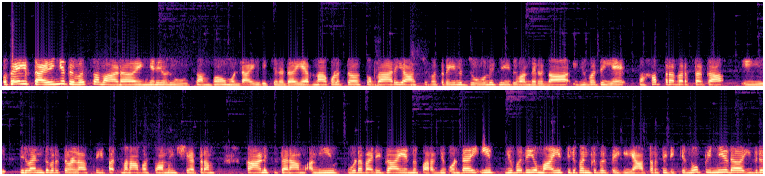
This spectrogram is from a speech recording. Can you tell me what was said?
സുഹൈൽ കഴിഞ്ഞ ദിവസമാണ് ഇങ്ങനെയൊരു സംഭവം ഉണ്ടായിരിക്കുന്നത്. എറണാകുളത്ത് സ്വകാര്യ ആശുപത്രിയിൽ ജോലി ചെയ്തു വന്നിരുന്ന യുവതിയെ സഹപ്രവർത്തക ഈ തിരുവനന്തപുരത്തുള്ള ശ്രീ പത്മനാഭസ്വാമി ക്ഷേത്രം കാണിച്ചു തരാം. നീ കൂടെ വരിക എന്ന് പറഞ്ഞുകൊണ്ട് ഈ യുവതിയുമായി തിരുവനന്തപുരത്തേക്ക് യാത്ര തിരിക്കുന്നു. പിന്നീട് ഇവർ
